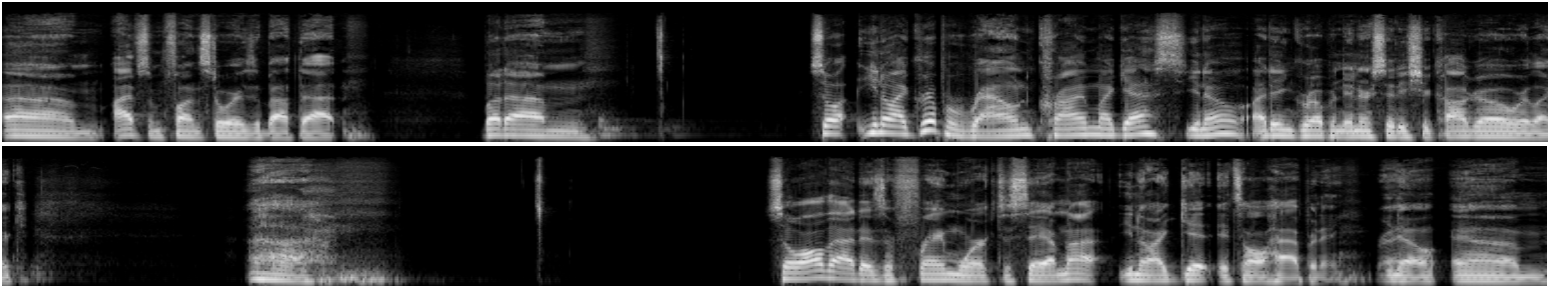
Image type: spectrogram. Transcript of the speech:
um, I have some fun stories about that. But um, so you know, I grew up around crime. I guess you know, I didn't grow up in inner city Chicago or like. Uh, so all that is a framework to say I'm not. You know, I get it's all happening. You know, um,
